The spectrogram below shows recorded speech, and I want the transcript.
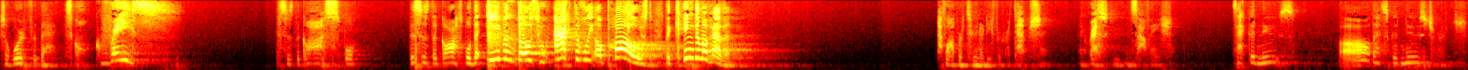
there's a word for that. It's called grace. This is the gospel. This is the gospel that even those who actively opposed the kingdom of heaven have opportunity for redemption and rescue and salvation. Is that good news? Oh, that's good news, church.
